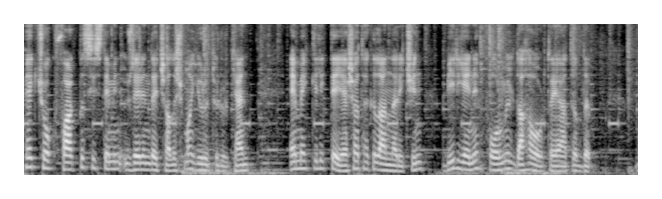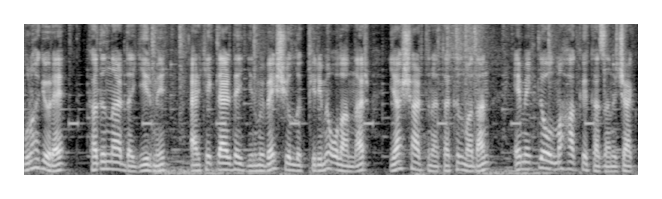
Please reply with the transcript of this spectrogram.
Pek çok farklı sistemin üzerinde çalışma yürütülürken emeklilikte yaşa takılanlar için bir yeni formül daha ortaya atıldı. Buna göre kadınlarda 20, erkeklerde 25 yıllık primi olanlar yaş şartına takılmadan emekli olma hakkı kazanacak.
